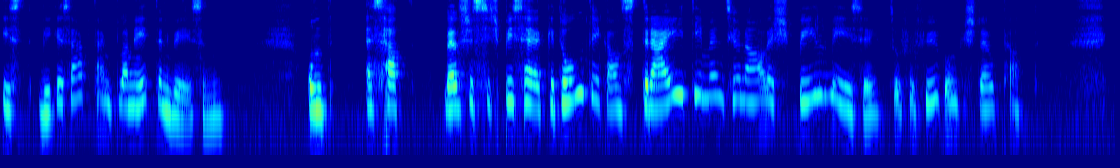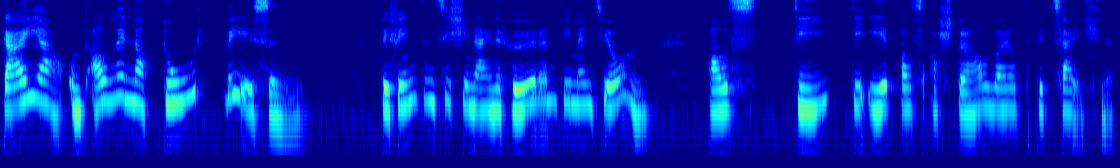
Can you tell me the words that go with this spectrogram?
ist wie gesagt ein Planetenwesen. Und es hat, welches sich bisher geduldig als dreidimensionale Spielwiese zur Verfügung gestellt hat. Gaia und alle Naturwesen befinden sich in einer höheren Dimension als die, die ihr als Astralwelt bezeichnet.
